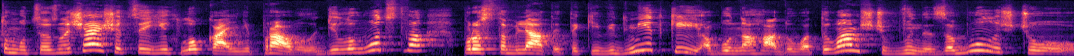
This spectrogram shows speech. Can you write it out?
Тому це означає, що це їх локальні правила діловодства проставляти такі відмітки або нагадувати вам, щоб ви не забули, що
